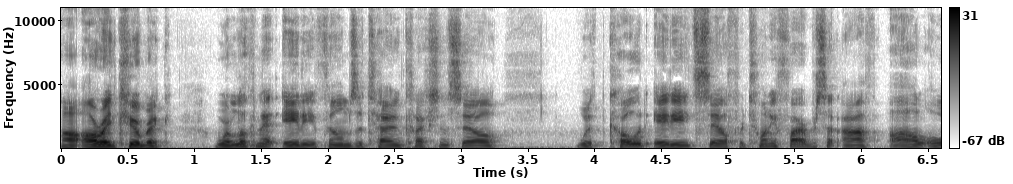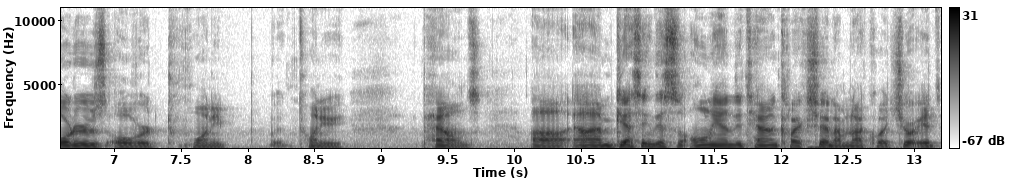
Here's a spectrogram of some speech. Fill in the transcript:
Uh, all right, Kubrick. We're looking at 88 Films Italian Collection Sale with code 88 sale for 25% off all orders over 20, 20 pounds. Uh, I'm guessing this is only on the Italian collection. I'm not quite sure. It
